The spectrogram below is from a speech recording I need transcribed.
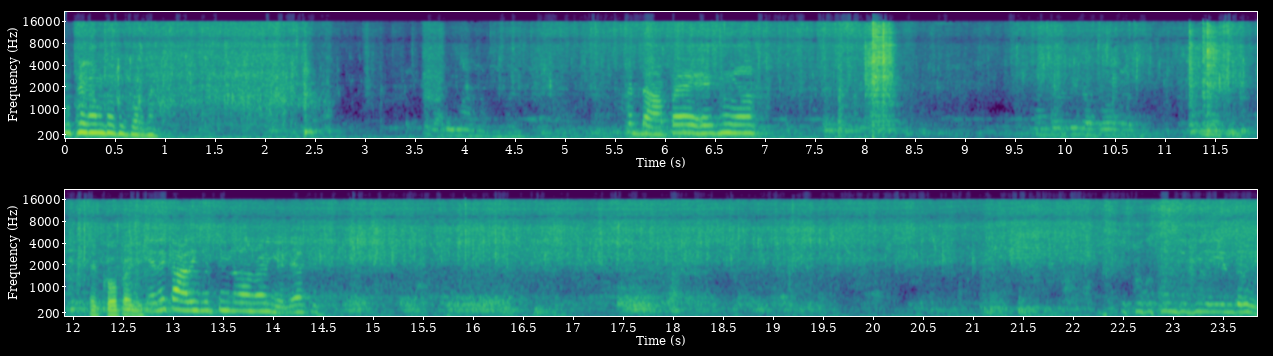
ਉੱਠੇ ਕੰਮ ਤਾਂ ਤੂੰ ਕਰਦਾ। ਕੱਢਾ ਪਏ ਹੈਗੀਆਂ ਇੱਕ ਉਹ ਪੈ ਗਈ। ਇਹਦੇ ਕਾਲੀ ਮਿੱਟੀ ਲਾਉਣ ਵਾਲੀ ਹੈ ਲਿਆ ਕੇ। ਕਿੱਥੋਂ ਕਿੱਥੋਂ ਬੀਬੀ ਗਈ ਅੰਦਰ ਹੋਈ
